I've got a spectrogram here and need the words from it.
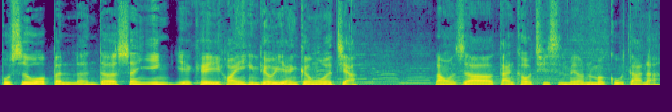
不是我本人的声音，也可以欢迎留言跟我讲，让我知道单口其实没有那么孤单啊。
